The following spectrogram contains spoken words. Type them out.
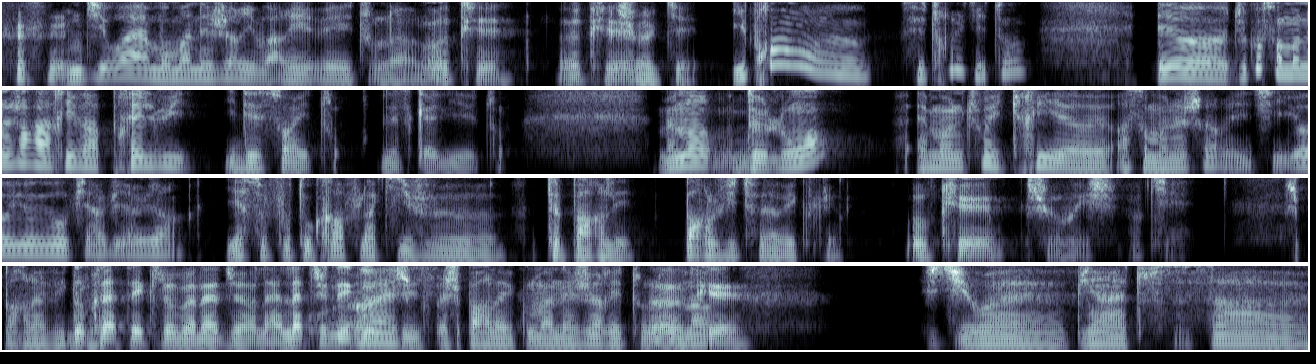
il me dit ouais, mon manager il va arriver et tout là. là. Ok, ok. Je fais ok. Il prend euh, ses trucs et tout. Et euh, du coup, son manager arrive après lui. Il descend et tout, l'escalier et tout. Maintenant, Mhm. de loin, Emancho écrit euh, à son manager. Il dit yo yo yo, viens viens viens. Il y a ce photographe là qui veut te parler. Parle vite fait avec lui. Ok. Je fais wesh, ok. Je parle avec Donc là, t'es avec le manager, là. Là, tu Ouais, négocies. je, je parle avec le manager et tout. ok. Je dis ouais, bien tout ça. euh,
